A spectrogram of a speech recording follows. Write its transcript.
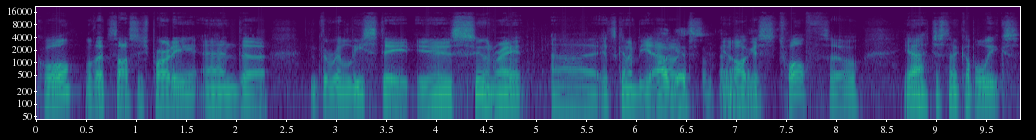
Cool. Well, that's Sausage Party, and uh, I think the release date is soon, right? Uh, it's going to be out August in August 12th. So, yeah, just in a couple weeks.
